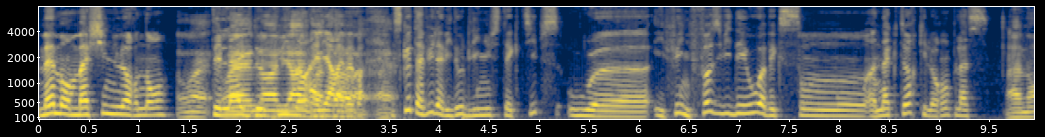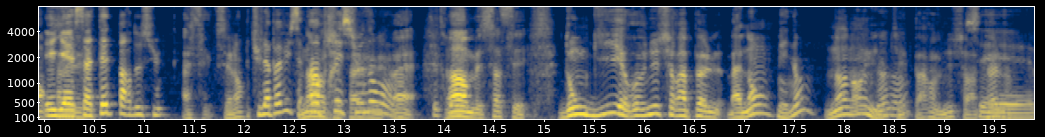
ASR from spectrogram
même en machine learnant, Ouais, T'es ouais, live non, depuis, non, elle y arrivera arrivera ouais, ouais. Est-ce que t'as vu la vidéo de Linus Tech Tips où euh, il fait une fausse vidéo avec son un acteur qui le remplace? Ah non. et il y a vu. sa tête par dessus. Ah, c'est excellent. Tu l'as pas vu C'est Non, j'ai pas impressionnant. vu, ouais. C'est trop. Non, mais ça c'est. Donc Guy est revenu sur Apple. Bah non, Mais non, non, non, il n'était non. pas revenu sur Apple.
